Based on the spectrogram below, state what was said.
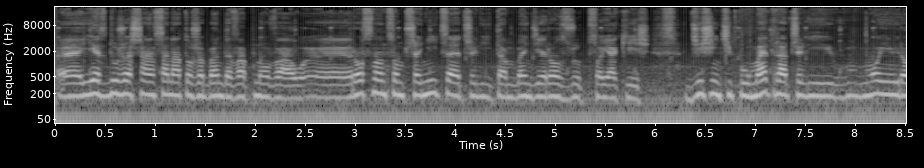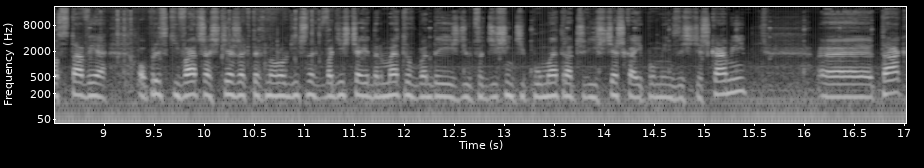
e, jest duża szansa na to, że będę wapnował e, rosnącą pszenicę, czyli tam będzie rozrzut co jakieś 10,5 metra, czyli w mojej rozstawie opryskiwacza ścieżek technologicznych 21 metrów będę jeździł co 10,5 metra, czyli ścieżka i pomiędzy ścieżkami. E, tak.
